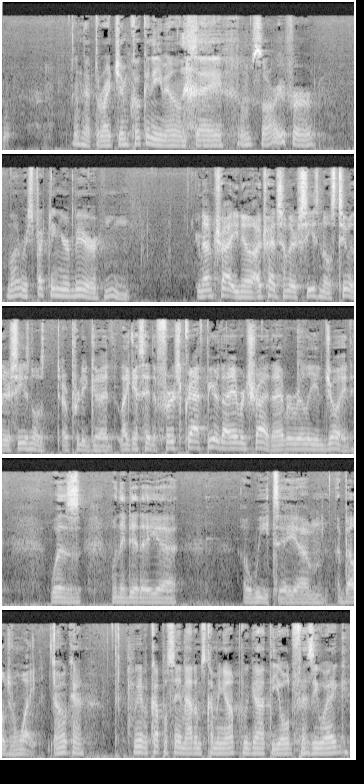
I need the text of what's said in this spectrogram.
I'm gonna have to write Jim Koch an email and say I'm sorry for not respecting your beer. Hmm. And I've tried, you know, I've tried some of their seasonals too, and their seasonals are pretty good. Like I say, the first craft beer that I ever tried, that I ever really enjoyed, was when they did a uh, a wheat, a um, a Belgian white. Okay. We have a couple Sam Adams coming up. We got the old Fezziwig.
